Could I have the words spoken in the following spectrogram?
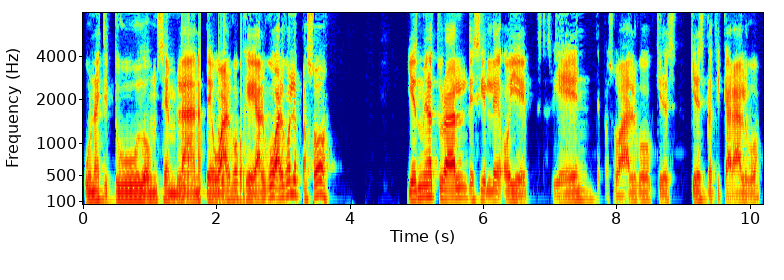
una actitud o un semblante o algo que algo, algo le pasó. Y es muy natural decirle, oye, ¿estás bien? ¿Te pasó algo? ¿Quieres, quieres platicar algo?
